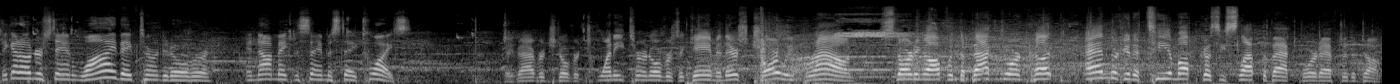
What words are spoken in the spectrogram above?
They got to understand why they've turned it over and not make the same mistake twice. They've averaged over 20 turnovers a game, and there's Charlie Brown starting off with the backdoor cut, and they're going to tee him up because he slapped the backboard after the dunk.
